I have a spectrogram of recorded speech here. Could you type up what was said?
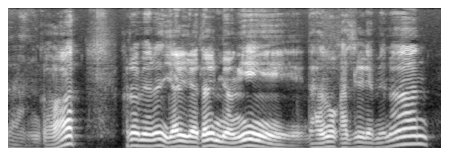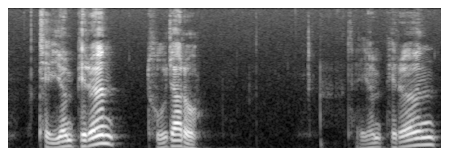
라는 것 그러면은 18명이 나눠 가지려면은 제 연필은 두 자루 자, 연필은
